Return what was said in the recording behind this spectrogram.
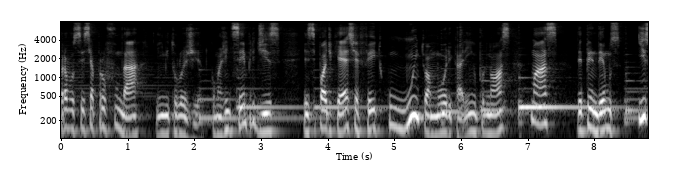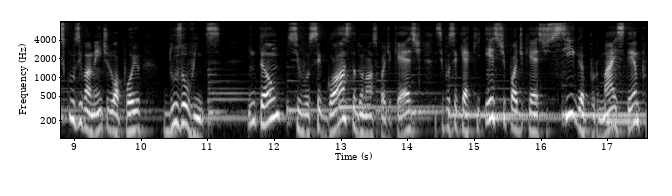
para você se aprofundar em mitologia. Como a gente sempre diz, esse podcast é feito com muito amor e carinho por nós, mas dependemos exclusivamente do apoio dos ouvintes. Então, se você gosta do nosso podcast, se você quer que este podcast siga por mais tempo,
